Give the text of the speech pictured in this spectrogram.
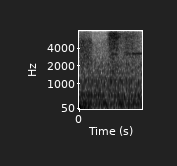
すいません。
